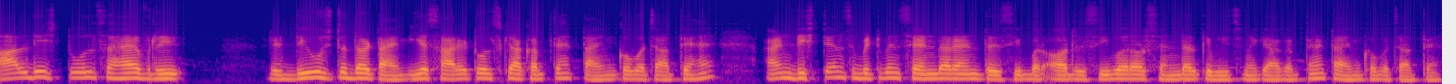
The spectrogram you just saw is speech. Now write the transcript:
All these tools have reduced the time ये सारे टूल्स क्या करते हैं टाइम को बचाते हैं। And distance between sender and receiver और रिसीवर और सेंडर के बीच में क्या करते हैं टाइम को बचाते हैं।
